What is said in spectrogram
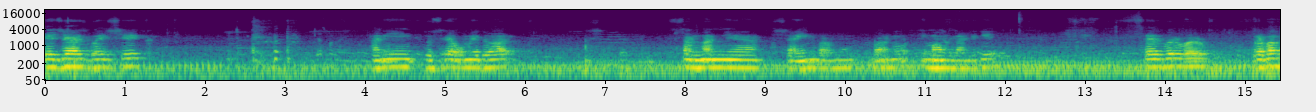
एजाजभाई शेख आणि दुसऱ्या उमेदवार सन्मान्य शाहीन बानू बानू इमाम लांडगे. त्याचबरोबर प्रभाग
